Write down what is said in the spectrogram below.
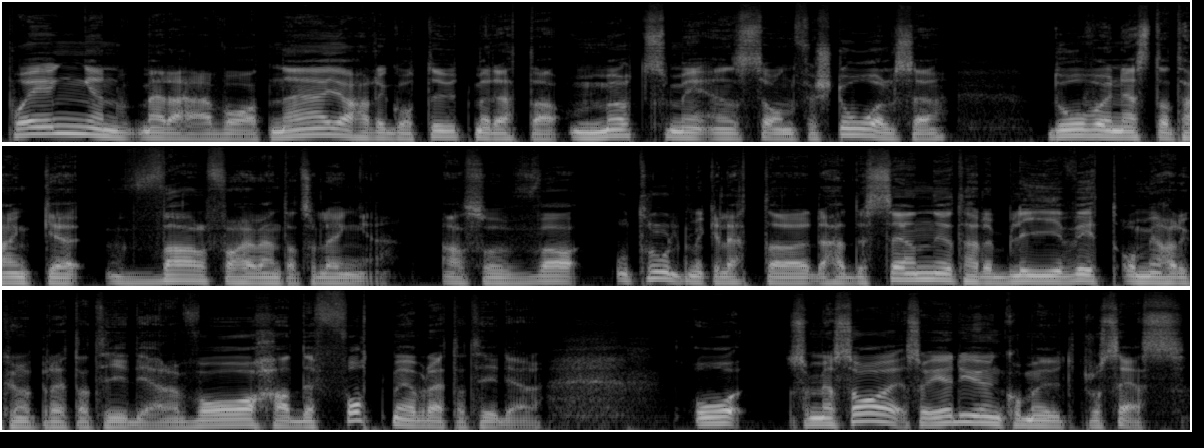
poängen med det här var att när jag hade gått ut med detta och mötts med en sån förståelse, då var ju nästa tanke, varför har jag väntat så länge? Alltså vad otroligt mycket lättare det här decenniet hade blivit om jag hade kunnat berätta tidigare. Vad hade fått mig att berätta tidigare? Och som jag sa så är det ju en komma ut-process.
